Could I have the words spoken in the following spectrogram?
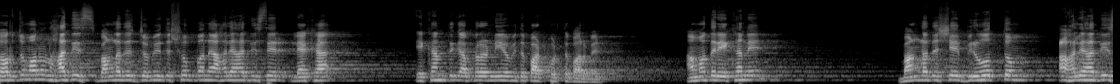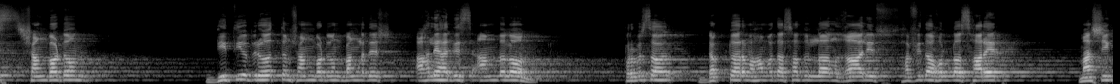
তর্জমানুল হাদিস, বাংলাদেশ জমিয়তে সুব্বানে আহলে হাদিসের লেখা, এখান থেকে আপনারা নিয়মিত পাঠ করতে পারবেন। আমাদের এখানে বাংলাদেশের বৃহত্তম আহলে হাদিস সংগঠন, দ্বিতীয় বৃহত্তম সংগঠন বাংলাদেশ আহলে হাদিস আন্দোলন, প্রফেসর ডক্টর মোহাম্মদ আসাদুল্লাহ গালিফ হাফিদাহুল্লাহ স্যারের মাসিক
